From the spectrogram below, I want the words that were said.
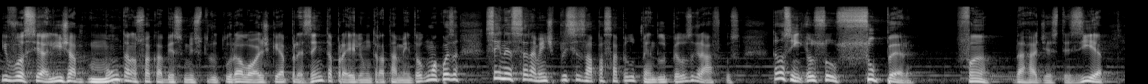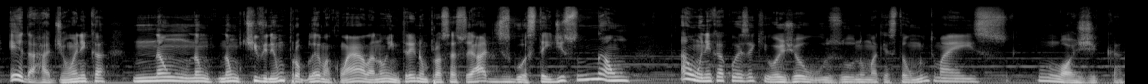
e você ali já monta na sua cabeça uma estrutura lógica e apresenta para ele um tratamento, alguma coisa, sem necessariamente precisar passar pelo pêndulo pelos gráficos. Então, assim, eu sou super fã da radiestesia e da radiônica, não, não, não tive nenhum problema com ela, não entrei num processo de ah, desgostei disso, não. A única coisa que hoje eu uso numa questão muito mais lógica.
